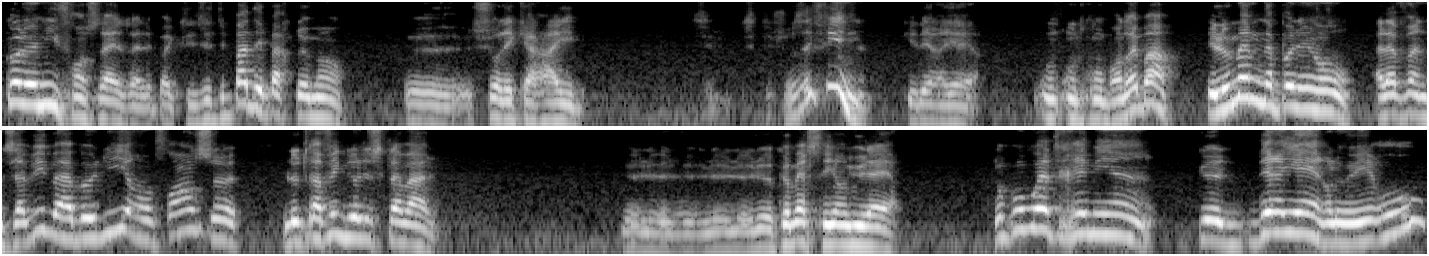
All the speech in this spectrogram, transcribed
colonies françaises à l'époque, ils n'étaient pas départements euh, sur les Caraïbes. C'était Joséphine qui est derrière. On, ne comprendrait pas. Et le même Napoléon, à la fin de sa vie, va abolir en France euh, le trafic de l'esclavage, le, commerce triangulaire. Donc on voit très bien que derrière le héros,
